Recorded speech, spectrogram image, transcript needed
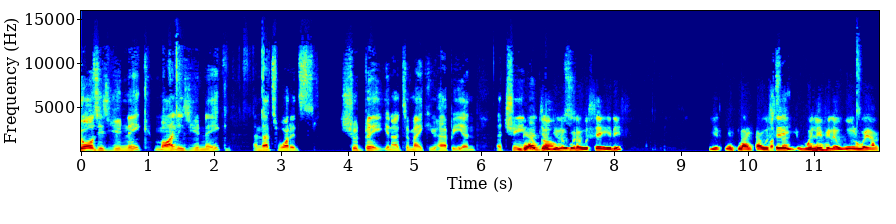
yours is unique, mine is unique, and that's what it's should be, you know, to make you happy. And achieve goals. You know what I would say it is? It's like I would What's say that? we live in a world where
